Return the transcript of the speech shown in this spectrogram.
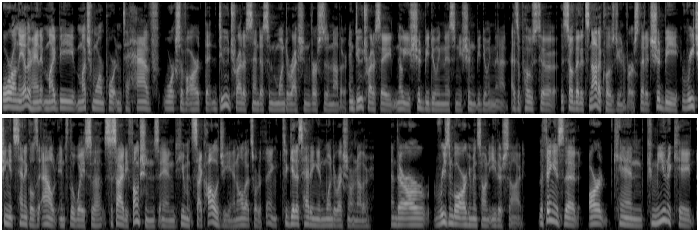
Or on the other hand, it might be much more important to have works of art that do try to send us in one direction versus another and do try to say, no, you should be doing this and you shouldn't be doing that, as opposed to so that it's not a closed universe, that it should be reaching its tentacles out into the way society functions and human psychology and all that sort of thing to get us heading in one direction or another. And there are reasonable arguments on either side. The thing is that art can communicate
